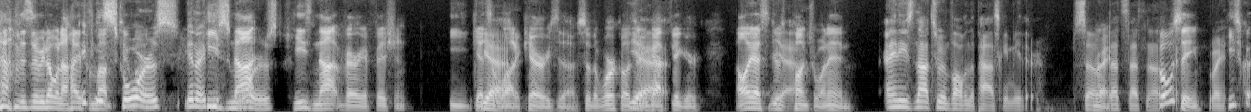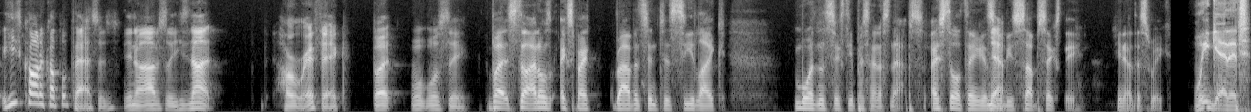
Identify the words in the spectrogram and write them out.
obviously, we don't want to hype If him he up. scores, you know, He's he not- scores, He's not very efficient. He gets Yeah. a lot of carries though, so the workload. Yeah. got figure. All he has to do Yeah. is punch one in. and he's not too involved in the pass game either. So Right. that's that's not. But we'll see. Right. He's he's caught a couple passes. You know, obviously he's not horrific, but we'll, we'll see. but still, I don't expect Robinson to see like more than sixty percent of snaps. I still think it's Yeah. gonna be sub sixty. You know, this week. We get it.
